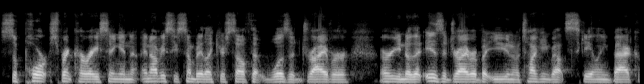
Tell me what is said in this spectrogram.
support sprint car racing and, and obviously somebody like yourself that was a driver or you know that is a driver but you know talking about scaling back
